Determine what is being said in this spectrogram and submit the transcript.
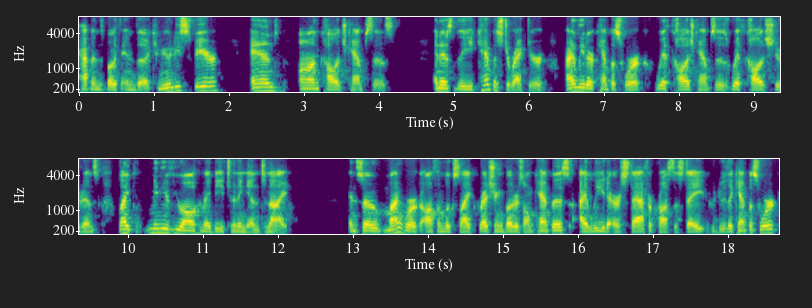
happens both in the community sphere and on college campuses. And as the campus director, I lead our campus work with college campuses, with college students, like many of you all who may be tuning in tonight. And so my work often looks like registering voters on campus. I lead our staff across the state who do the campus work.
